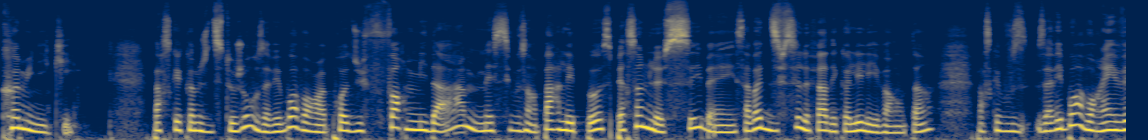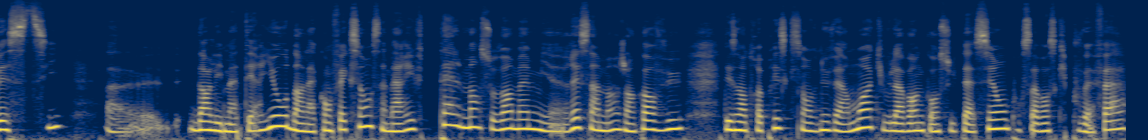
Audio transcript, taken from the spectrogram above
communiquer. Parce que, comme je dis toujours, vous avez beau avoir un produit formidable, mais si vous n'en parlez pas, si personne ne le sait, ben ça va être difficile de faire décoller les ventes. Hein. Parce que vous, avez beau avoir investi euh, dans les matériaux, dans la confection, ça m'arrive tellement souvent, même euh, récemment, j'ai encore vu des entreprises qui sont venues vers moi, qui voulaient avoir une consultation pour savoir ce qu'ils pouvaient faire.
